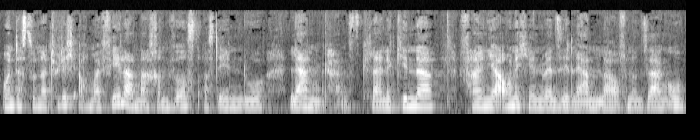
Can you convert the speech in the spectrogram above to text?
und dass du natürlich auch mal Fehler machen wirst, aus denen du lernen kannst. Kleine Kinder fallen ja auch nicht hin, wenn sie lernen laufen und sagen, oh,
